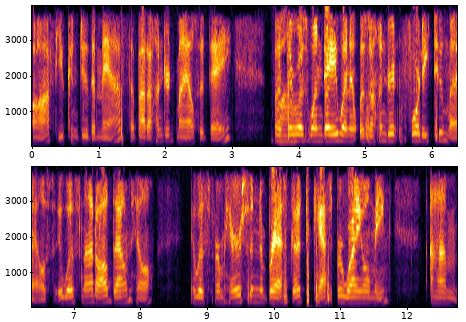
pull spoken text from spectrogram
off, you can do the math, about 100 miles a day. But Wow. there was one day when it was 142 miles. It was not all downhill. It was from Harrison, Nebraska to Casper, Wyoming. Um,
